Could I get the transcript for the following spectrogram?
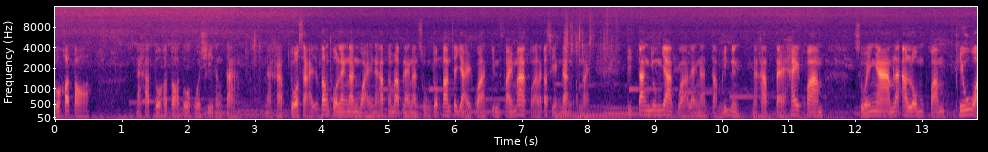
ตัวข้อต่อนะครับ ตัวข้อต่อตัวหัวฉีดต่างๆนะครับ ตัวสายจะต้องทนแรงดันไหวนะครับสำหรับแรงดันสูงตัวปั๊มจะใหญ่กว่ากินไฟมากกว่าแล้วก็เสียงดังกว่าหน่อย ติดตั้งยุ่งยากกว่าแรงดันต่ำนิดนึงนะครับ แต่ให้ความสวยงามและอารมณ์ความพิ้วไหว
